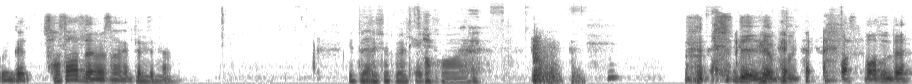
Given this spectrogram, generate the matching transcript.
Ингээд сонсоод амар санагдаад байна. Хэдүүлээ шууд байцгаах уу. Тийм бас болно да.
